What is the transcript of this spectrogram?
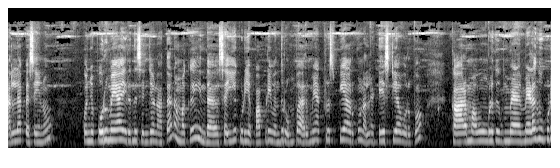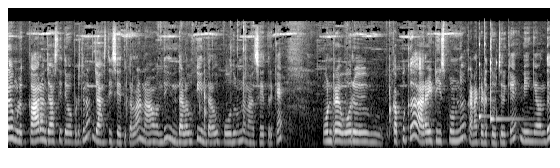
நல்லா பிசையணும். கொஞ்சம் பொறுமையாக இருந்து செஞ்சோன்னா தான் நமக்கு இந்த செய்யக்கூடிய பாப்படி வந்து ரொம்ப அருமையாக கிறிஸ்பியாக இருக்கும் நல்ல டேஸ்டியாகவும் இருக்கும். காரமாகவும் உங்களுக்கு மெ மிளகு கூட உங்களுக்கு காரம் ஜாஸ்தி தேவைப்படுச்சுன்னா ஜாஸ்தி சேர்த்துக்கலாம். நான் வந்து இந்த அளவுக்கு இந்த அளவு போதும்னு நான் சேர்த்துருக்கேன். ஒன்றரை ஒரு கப்புக்கு அரை டீஸ்பூன்னு கணக்கெடுத்து வச்சுருக்கேன். நீங்கள் வந்து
